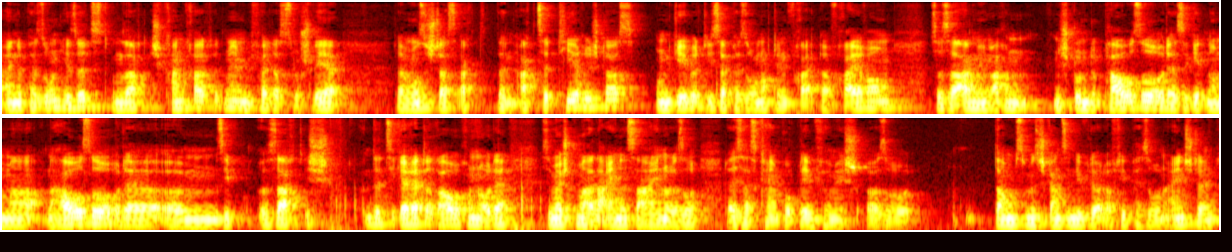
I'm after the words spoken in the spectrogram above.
eine Person hier sitzt und sagt, ich kann gerade nicht mehr, mir fällt das so schwer, dann muss ich das, dann akzeptiere ich das und gebe dieser Person auch den äh, Freiraum zu sagen, wir machen eine Stunde Pause oder sie geht nochmal nach Hause oder ähm, sie sagt, ich eine Zigarette rauchen oder sie möchte mal alleine sein oder so, da ist das kein Problem für mich. Also da muss man sich ganz individuell auf die Person einstellen.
